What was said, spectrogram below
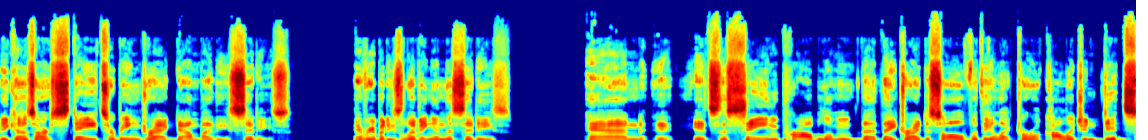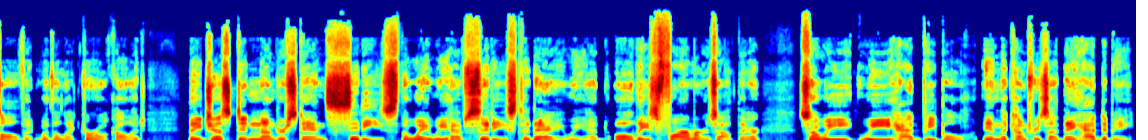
because our states are being dragged down by these cities. Everybody's living in the cities, and it, it's the same problem that they tried to solve with the electoral college and did solve it with electoral college. They just didn't understand cities the way we have cities today. We had all these farmers out there. So we, we had people in the countryside. They had to be.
